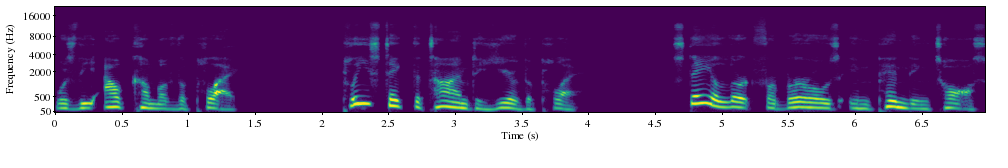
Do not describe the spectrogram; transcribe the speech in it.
was the outcome of the play. Please take the time to hear the play. Stay alert for Burrow's impending toss.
